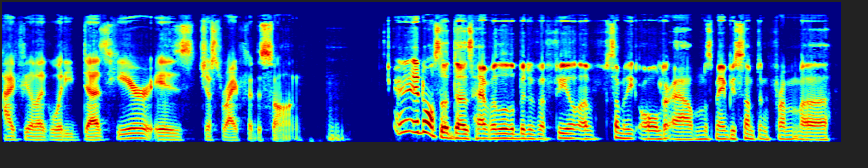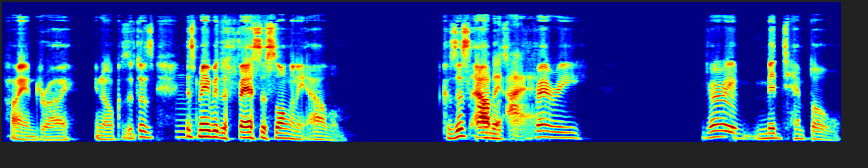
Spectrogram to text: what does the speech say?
I feel like what he does here is just right for the song. And It also does have a little bit of a feel of some of the older albums, maybe something from uh, High and Dry, you know, because it does. This may be the fastest song on the album, because this album is very, very mid-tempo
